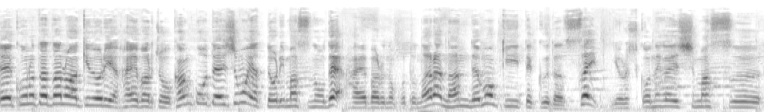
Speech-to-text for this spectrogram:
えー、この方の秋鳥、ハイバル町観光大使もやっておりますので、ハイバルのことなら何でも聞いてください。よろしくお願いします。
